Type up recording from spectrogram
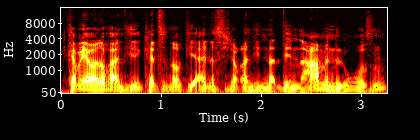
Ich kann mich aber noch an die, kennst du noch die, erinnerst du dich noch an die, den Namenlosen?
